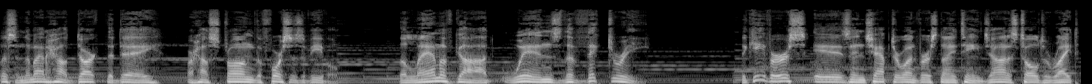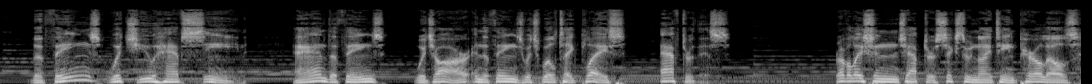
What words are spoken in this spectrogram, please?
Listen, no matter how dark the day or how strong the forces of evil, the Lamb of God wins the victory. The key verse is in chapter 1 verse 19. John is told to write, the things which you have seen, and the things which are, and the things which will take place after this. Revelation chapter 6 through 19 parallels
